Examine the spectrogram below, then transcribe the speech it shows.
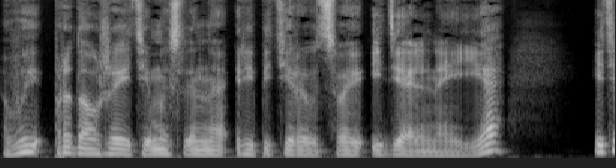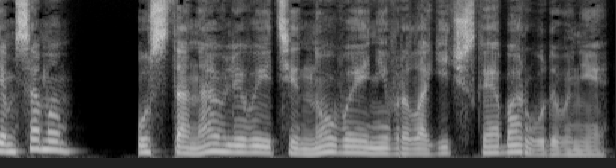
вы продолжаете мысленно репетировать свое идеальное «я» и тем самым устанавливаете новое неврологическое оборудование,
